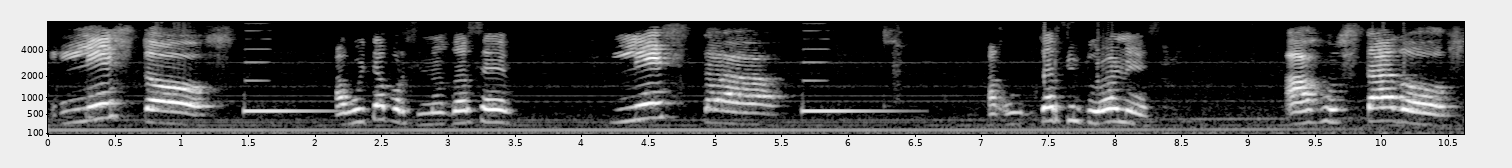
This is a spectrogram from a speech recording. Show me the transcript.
Listos. Agüita por si nos da sed. Lista. Ajustar cinturones. Ajustados.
